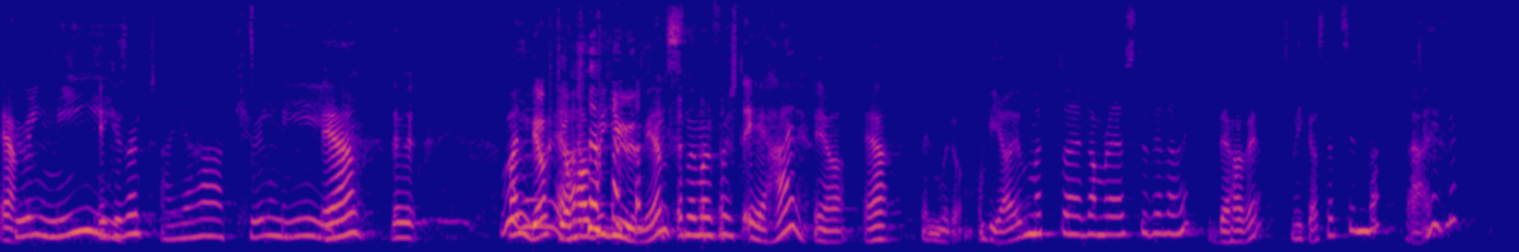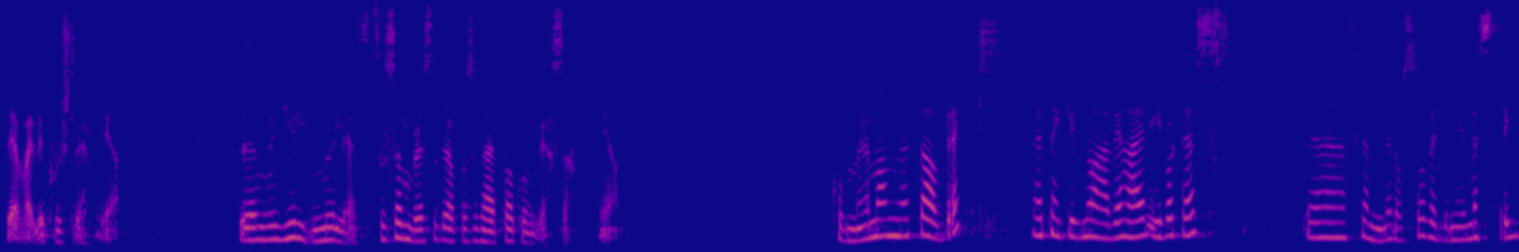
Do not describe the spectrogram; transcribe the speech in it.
Ja. Kull 9. Ikke sant? Ah, ja, kull 9. ja. Det er veldig artig å ha reunions når man først er her. Ja, Ja, veldig moro. Og vi har jo møtt eh, gamle studievenner det har vi. som vi ikke har sett siden da. Det er hyggelig. Det er veldig koselig. Ja. Så det er en gyllen mulighet til å samles og dra på sånne her fagkongresser. Ja. Så kommer man et avbrekk. Jeg tenker, Nå er vi her i vårt ess. Det fremmer også veldig mye mestring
